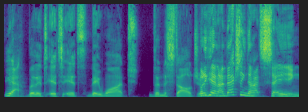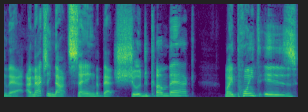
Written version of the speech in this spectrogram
yeah, but it's it's it's they want the nostalgia. But again, I'm actually not saying that. I'm actually not saying that that should come back. My point is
